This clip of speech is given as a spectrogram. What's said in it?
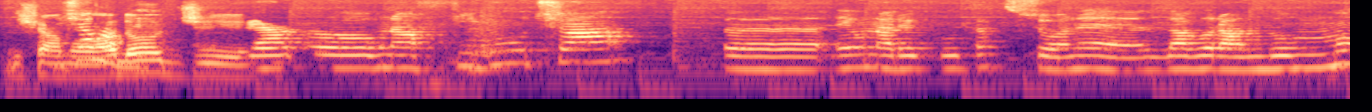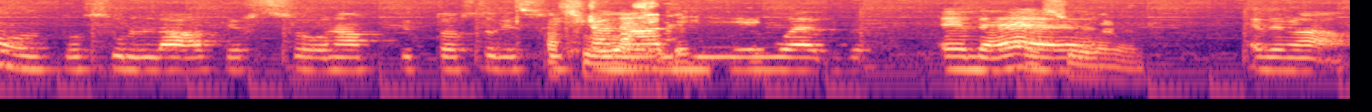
diciamo, diciamo ad oggi creato una fiducia eh, e una reputazione lavorando molto sulla persona piuttosto che sui canali web. Ed è, ed è una,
